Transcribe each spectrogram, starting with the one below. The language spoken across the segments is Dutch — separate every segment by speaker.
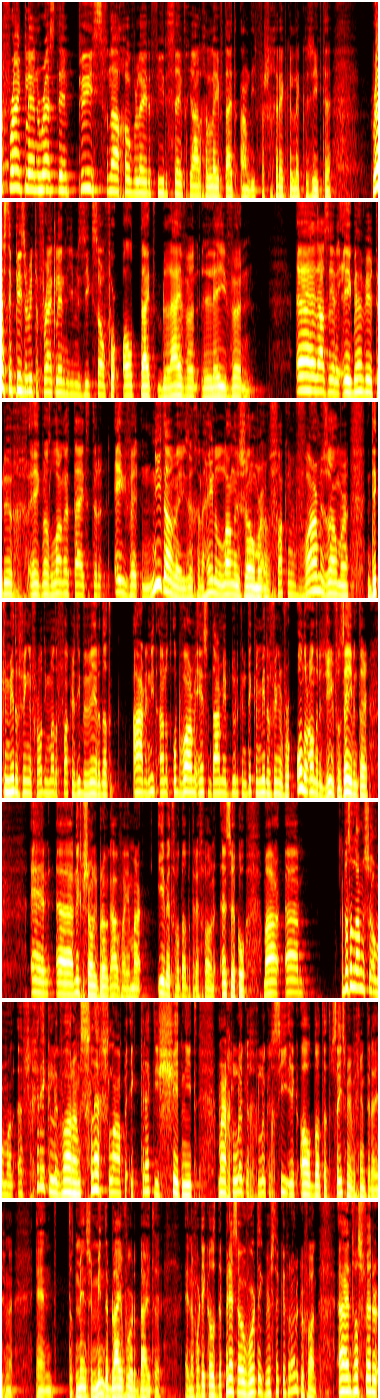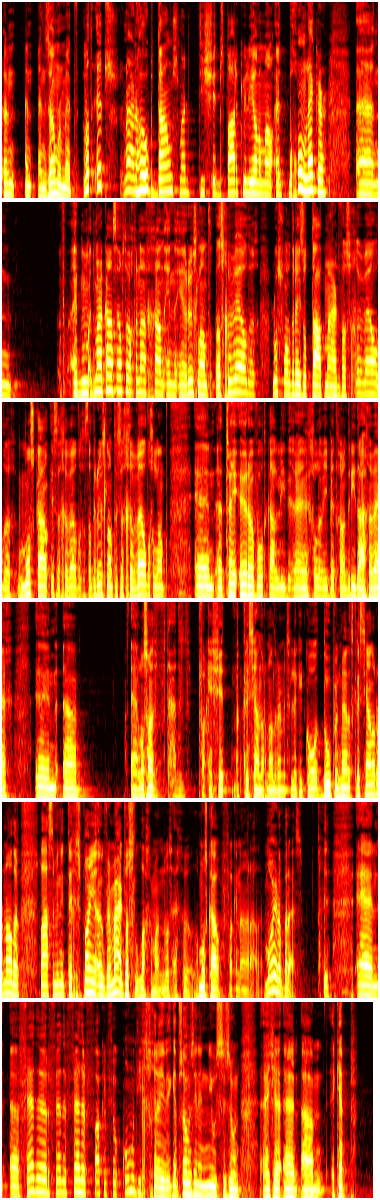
Speaker 1: Rita Franklin, rest in peace. Vandaag overleden, 74-jarige leeftijd aan die verschrikkelijke ziekte. Rest in peace, Rita Franklin. Je muziek zal voor altijd blijven leven. En dames en heren, ik ben weer terug. Ik was lange tijd er even niet aanwezig. Een hele lange zomer, een fucking warme zomer. Dikke middelvinger voor al die motherfuckers die beweren dat aarde niet aan het opwarmen is. En daarmee bedoel ik een dikke middelvinger voor onder andere Jim van Zeventer. En eh, niks persoonlijk, bro, ik hou van je. Maar je bent wat dat betreft gewoon een sukkel. Maar ehm, het was een lange zomer, man. Eh, Verschrikkelijk warm, slecht slapen. Ik trek die shit niet. Maar gelukkig, gelukkig zie ik al dat het steeds meer begint te regenen. En dat mensen minder blij worden buiten. En dan word ik als depresso word ik weer een stukje vrolijker van. En het was verder een, een, een zomer met wat ups, maar een hoop downs. Maar die shit bespaar ik jullie allemaal. Het begon lekker. En ik het Marokkaanse elftal achterna gegaan in, in Rusland. Dat was geweldig. Los van het resultaat, maar het was geweldig. Moskou is een geweldige stad. Rusland is een geweldig land. En eh 2 euro vodka, lied, geloof je bent gewoon drie dagen weg. En, eh, en los van die fucking shit. Cristiano Ronaldo weer met zijn lucky goal, doelpunt. Maar dat is Cristiano Ronaldo. Laatste minuut tegen Spanje ook weer. Maar het was lachen, man. Het was echt geweldig. Moskou, fucking aanrader. Mooier dan Parijs. en eh, verder, verder, verder fucking veel comedy geschreven. Ik heb zo'n zin in een nieuw seizoen. Weet je, en ehm, ik heb.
